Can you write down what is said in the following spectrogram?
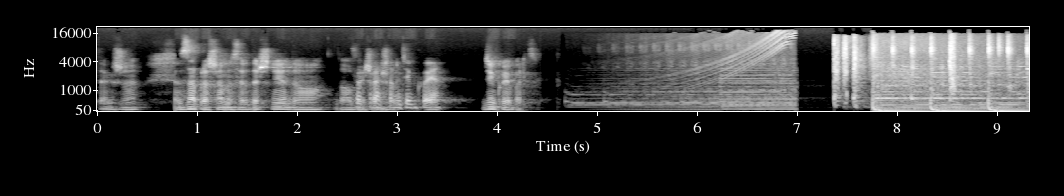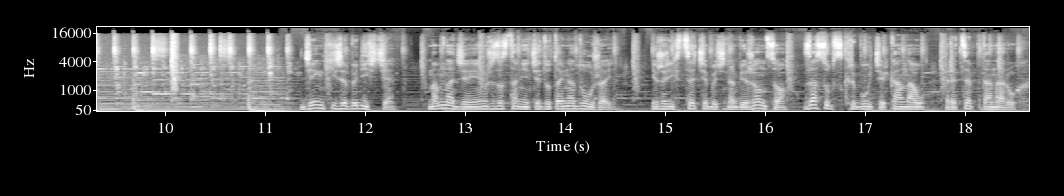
Także zapraszamy serdecznie do, do obejrzenia. Zapraszam, dziękuję. Dziękuję bardzo. Dzięki, że byliście. Mam nadzieję, że zostaniecie tutaj na dłużej. Jeżeli chcecie być na bieżąco, zasubskrybujcie kanał Recepta na Ruch.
